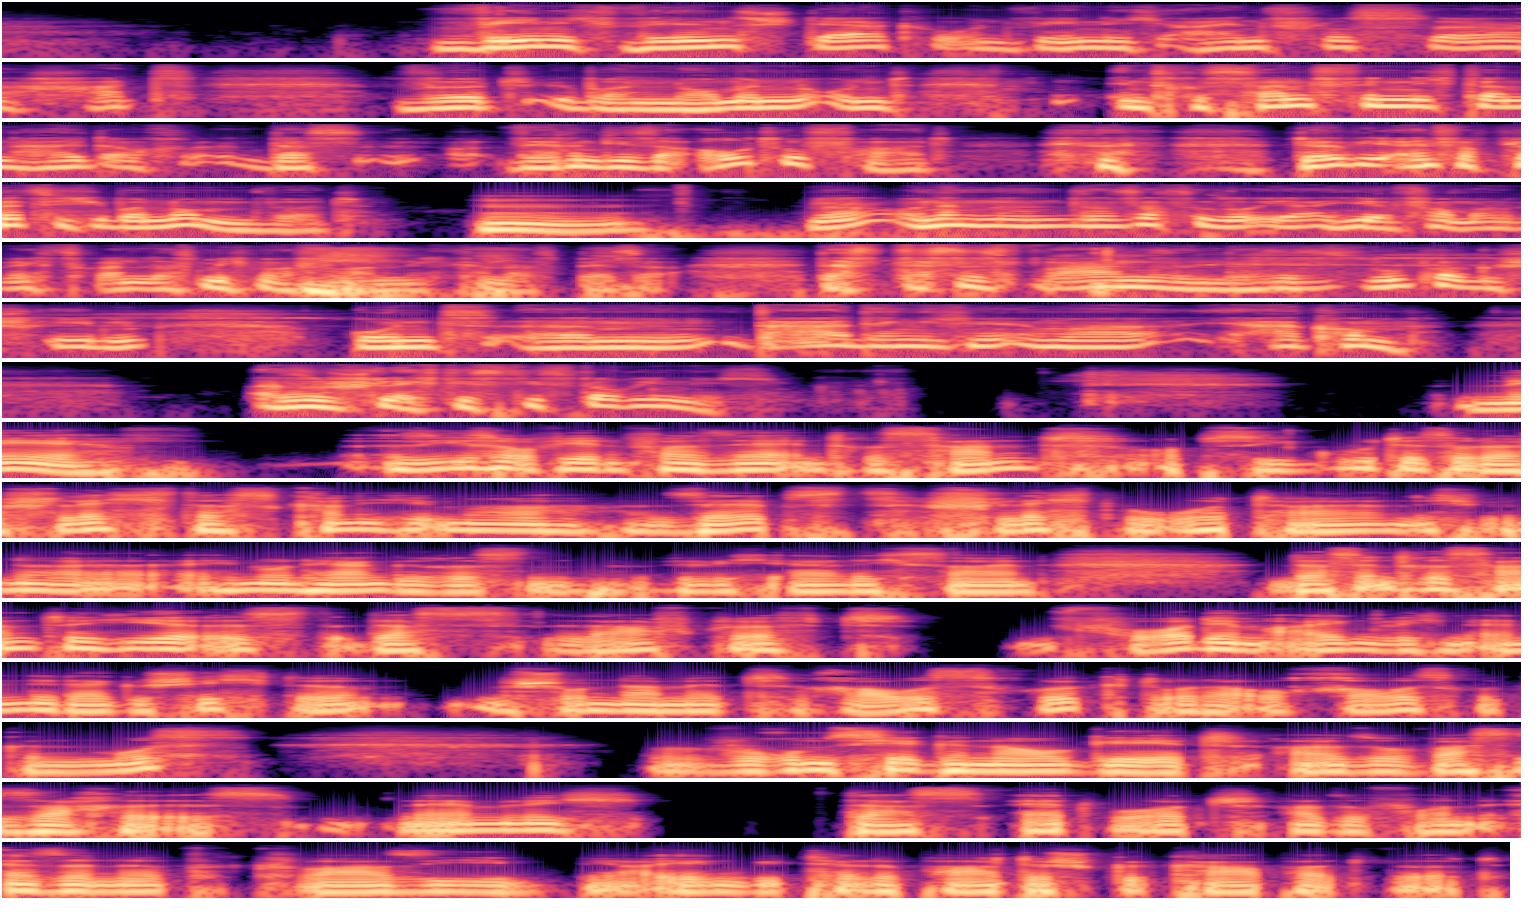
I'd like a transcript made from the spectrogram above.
wenig Willensstärke und wenig Einfluss äh, hat, wird übernommen. Und interessant finde ich dann halt auch, dass während dieser Autofahrt Derby einfach plötzlich übernommen wird. Mhm. Ne? Und dann, dann sagst du so, ja, hier, fahr mal rechts ran, lass mich mal fahren, ich kann das besser. Das, das ist Wahnsinn, das ist super geschrieben. Und ähm, da denke ich mir immer, ja, komm, also schlecht ist die Story nicht. Nee, Sie ist auf jeden Fall sehr interessant. Ob sie gut ist oder schlecht, das kann ich immer selbst schlecht beurteilen. Ich bin da hin und her gerissen, will ich ehrlich sein. Das Interessante hier ist, dass Lovecraft vor dem eigentlichen Ende der Geschichte schon damit rausrückt oder auch rausrücken muss, worum es hier genau geht, also was Sache ist. Nämlich dass Edward, also von Asenath quasi ja irgendwie telepathisch gekapert wird.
